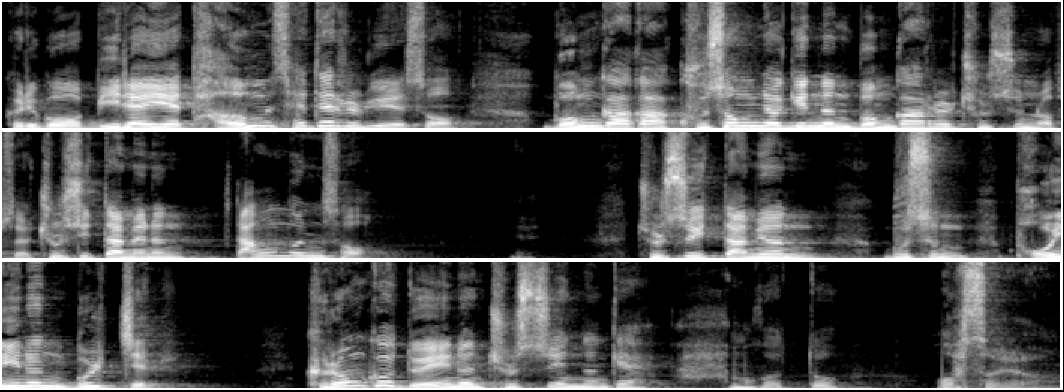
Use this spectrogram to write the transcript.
그리고 미래의 다음 세대를 위해서 뭔가가 구속력 있는 뭔가를 줄 수는 없어요. 줄 수 있다면 땅 문서, 줄 수 있다면 무슨 보이는 물질, 그런 것 외에는 줄 수 있는 게 아무것도 없어요.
